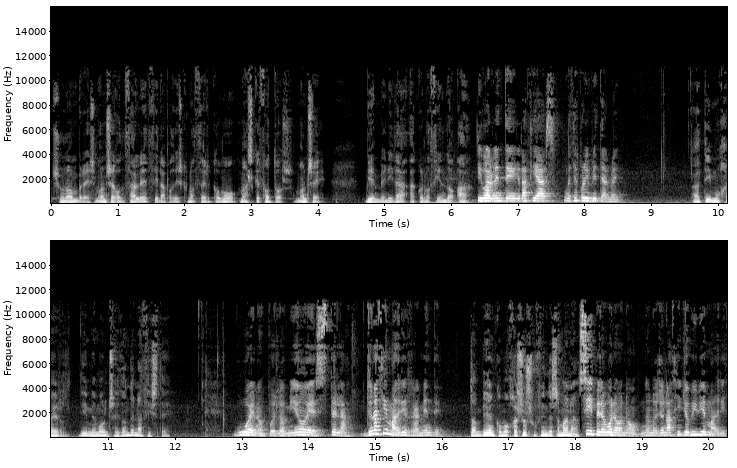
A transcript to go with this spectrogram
Su nombre es Monse González y la podéis conocer como Más que Fotos. Monse, bienvenida a Conociendo a. Igualmente, gracias. Gracias por invitarme. A ti, mujer. Dime, Monse, ¿dónde naciste? Bueno, pues lo mío es tela. Yo nací en Madrid realmente. ¿También como Jesús su fin de semana? Sí, pero bueno, no, no, no, yo nací, yo viví en Madrid.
